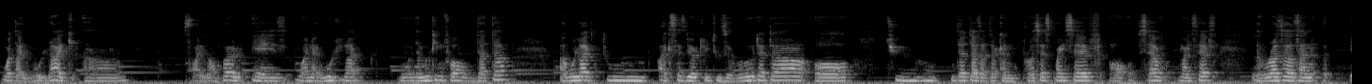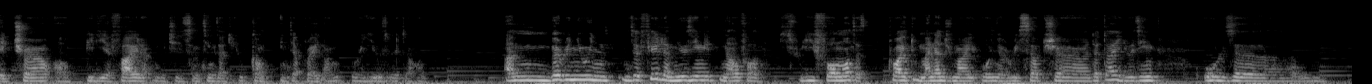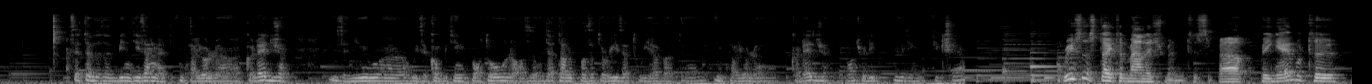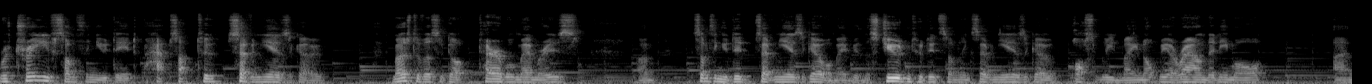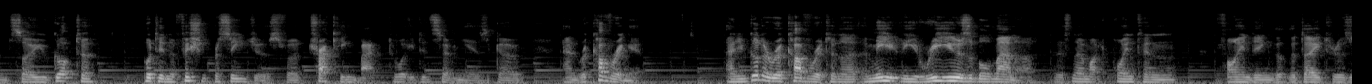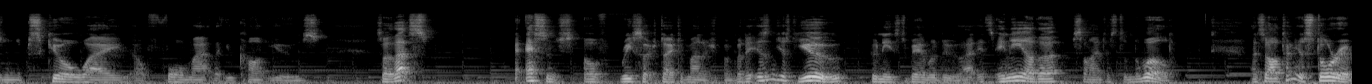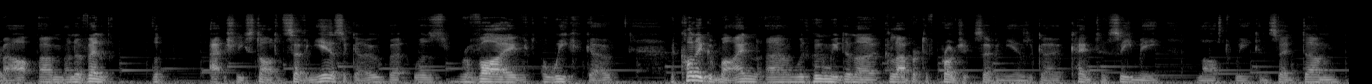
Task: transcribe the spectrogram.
what I would like, for example, is when I would like, when I'm looking for data, I would like to access directly to the raw data or to data that I can process myself or observe myself rather than a picture or PDF file, which is something that you can't interpret and reuse later on. I'm very new in, the field. I'm using it now for three, four months. I try to manage my own research uh, data using all the setup that has been designed at Imperial uh, College with a new uh, with the computing portal or the data repository that we have at uh, Imperial uh, College, eventually using Figshare. Research data management is about being able to retrieve something you did perhaps up to seven years ago. Most of us have got terrible memories. Um, something you did seven years ago, or maybe the student who did something seven years ago possibly may not be around anymore. And so you've got to put in efficient procedures for tracking back to what you did seven years ago and recovering it. And you've got to recover it in an immediately reusable manner. There's no much point in finding that the data is in an obscure way or format that you can't use. So that's the essence of research data management, but it isn't just you who needs to be able to do that, it's any other scientist in the world. And so I'll tell you a story about um, an event that actually started seven years ago, but was revived a week ago. A colleague of mine, uh, with whom we did a collaborative project seven years ago, came to see me last week and said, um,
